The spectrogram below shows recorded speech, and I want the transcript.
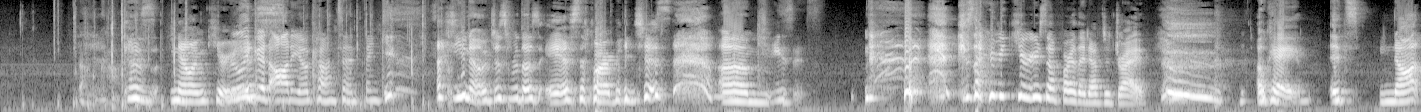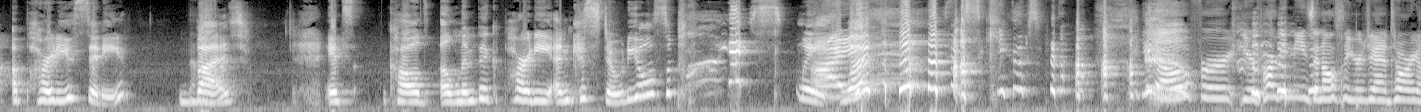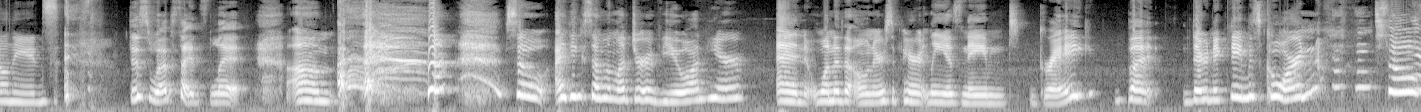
Because now I'm curious. Really good audio content, thank you. you know, just for those ASMR bitches. Um, Jesus. Because I'd be curious how far they'd have to drive. okay, it's not a party city, but it's called Olympic Party and Custodial Supplies. Wait, I- what? Excuse me. you know, for your party needs and also your janitorial needs. This website's lit. Um, so I think someone left a review on here, and one of the owners apparently is named Greg, but their nickname is Corn. so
